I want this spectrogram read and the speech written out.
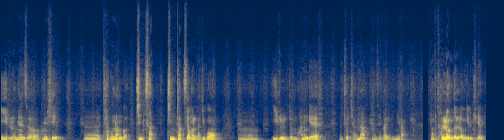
일을 하면서 항시 어, 차분한 것, 침착 침착성을 가지고 어, 일을 좀 하는 게 좋지 않나 하는 생각이 듭니다. 뭐 덜렁덜렁 이렇게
